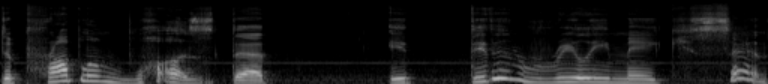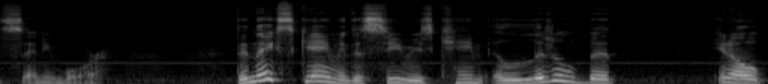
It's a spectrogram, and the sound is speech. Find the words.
the problem was that it didn't really make sense anymore. The next game in the series came a little bit, you know,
